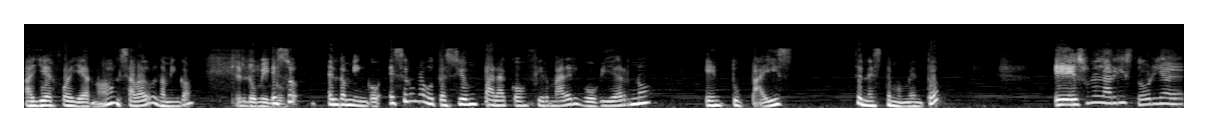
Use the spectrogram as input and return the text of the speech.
ayer fue ayer, ¿no? El sábado, el domingo. El domingo. Eso, el domingo, ¿esa era una votación para confirmar el gobierno en tu país en este momento? Es una larga historia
